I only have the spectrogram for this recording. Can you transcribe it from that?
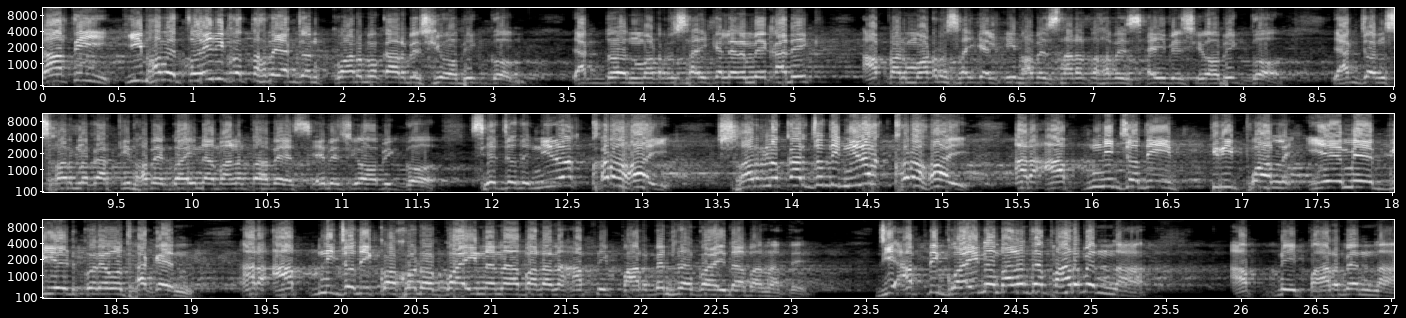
কাতি কীভাবে তৈরি করতে হবে একজন কর্মকার বেশি অভিজ্ঞ? একজন মোটর সাইকেলের মেকানিক, আপনার মোটর সাইকেল কীভাবে সারাতে হবে সেই বেশি অভিজ্ঞ। একজন স্বর্ণকার কীভাবে গয়না বানাতে হবে সে বেশি অভিজ্ঞ। সে যদি নিরক্ষর হয়, স্বর্ণকার যদি নিরক্ষর হয়, আর আপনি যদি ত্রিপল এম এ বিএড করেও থাকেন, আর আপনি যদি কখনো গয়না না বানান, আপনি পারবেন না গয়না বানাতে। যে আপনি গয়না বানাতে পারবেন না আপনি পারবেন না।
